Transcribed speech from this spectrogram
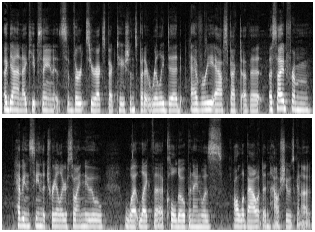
again, I keep saying it subverts your expectations, but it really did every aspect of it. Aside from having seen the trailer so I knew what like the cold opening was all about and how she was going to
